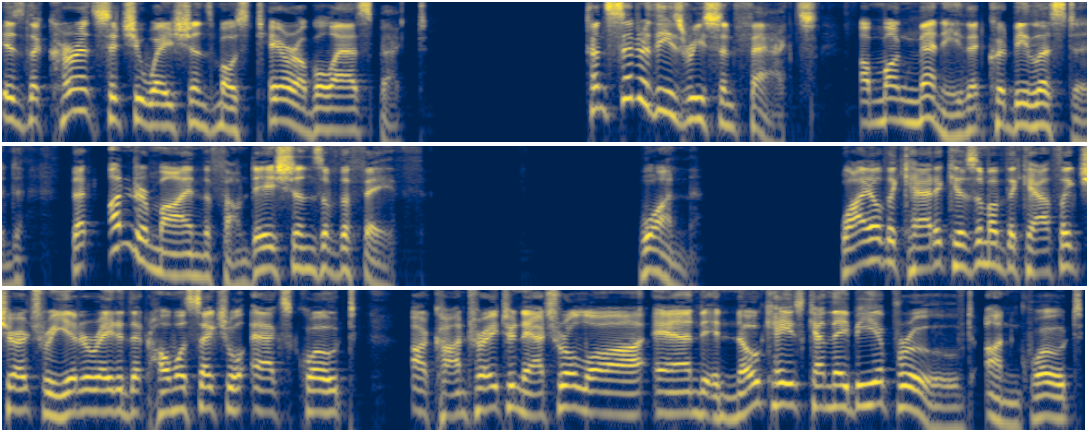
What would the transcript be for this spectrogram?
is the current situation's most terrible aspect. Consider these recent facts, among many that could be listed, that undermine the foundations of the faith. 1. While the Catechism of the Catholic Church reiterated that homosexual acts, quote, are contrary to natural law and in no case can they be approved, unquote,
